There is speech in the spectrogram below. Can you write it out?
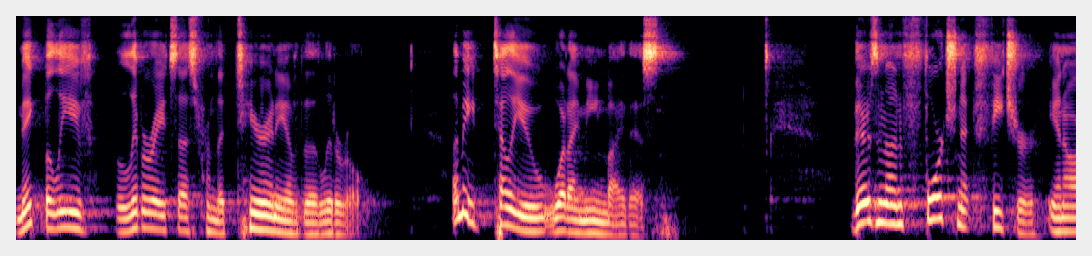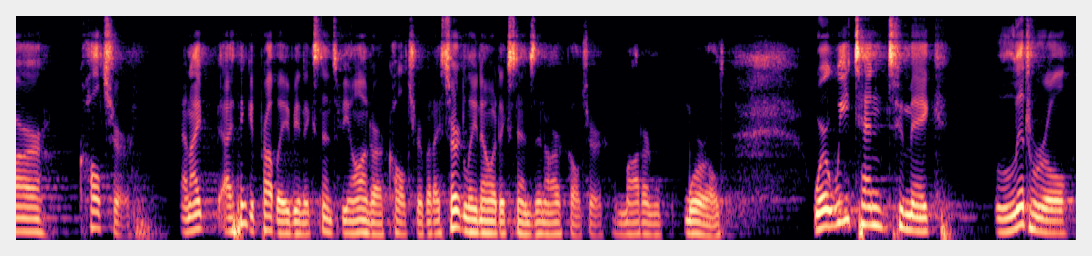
Make believe liberates us from the tyranny of the literal. Let me tell you what I mean by this. There's an unfortunate feature in our culture, and I, I think it probably even extends beyond our culture, but I certainly know it extends in our culture, modern world, where we tend to make literal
